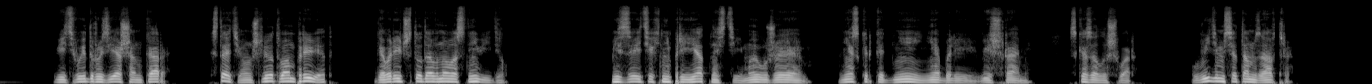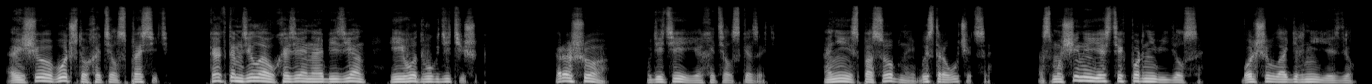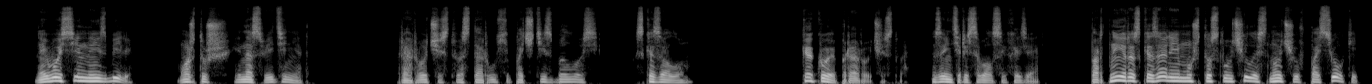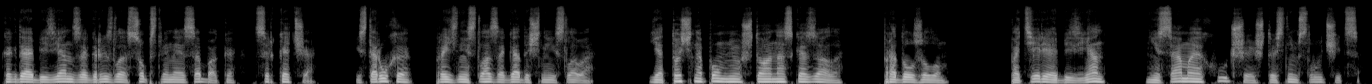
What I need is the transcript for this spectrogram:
Ведь вы друзья Шанкара. Кстати, он шлет вам привет. Говорит, что давно вас не видел. Из-за этих неприятностей мы уже несколько дней не были в Вишраме, — сказал Ишвар. Увидимся там завтра. А еще вот что хотел спросить. Как там дела у хозяина обезьян и его двух детишек? Хорошо. У детей, я хотел сказать. Они способны и быстро учатся. А с мужчиной я с тех пор не виделся. Больше в лагерь не ездил. Но его сильно избили. Может уж и на свете нет. Пророчество старухи почти сбылось, — сказал он. «Какое пророчество?» — заинтересовался хозяин. Портные рассказали ему, что случилось ночью в поселке, когда обезьян загрызла собственная собака, циркача. И старуха произнесла загадочные слова. «Я точно помню, что она сказала», — продолжил он. «Потеря обезьян — не самое худшее, что с ним случится.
